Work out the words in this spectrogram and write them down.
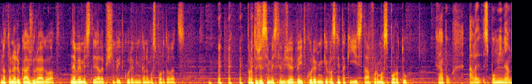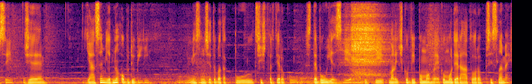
Na to nedokážu reagovat. Nevím, jestli je lepší být kurevníka nebo sportovec. Protože si myslím, že být kurevník je vlastně taky jistá forma sportu. Chápu, ale vzpomínám si, že já jsem jedno období, myslím, že to bylo tak půl, tři čtvrtě roku, s tebou jezdil, abych ti maličko vypomohl jako moderátor při slemech.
